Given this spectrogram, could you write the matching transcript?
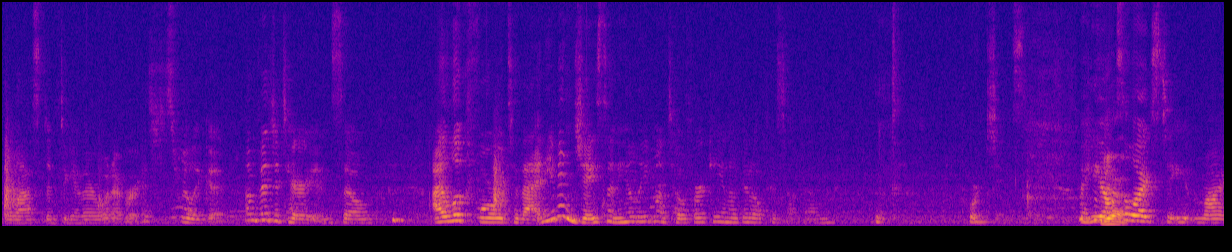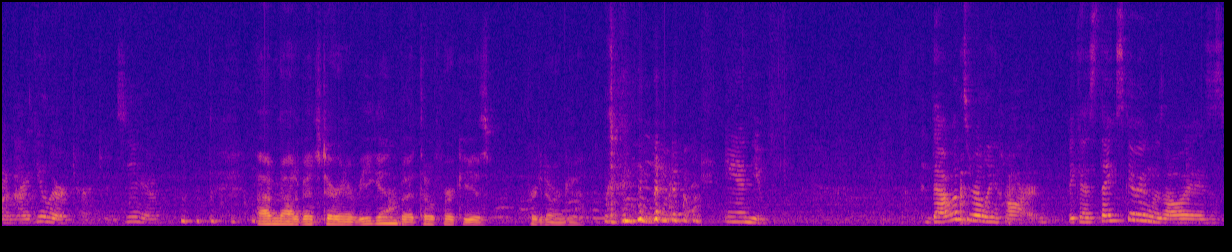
blasted together or whatever. It's just really good. I'm vegetarian, so I look forward to that. And even Jason, he'll eat my tofurkey, and I'll get all pissed off at him. Poor Jason. But he Yeah. also likes to eat my regular turkey too. I'm not a vegetarian or vegan, but tofurkey is pretty darn good. And you. That one's really hard because Thanksgiving was always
